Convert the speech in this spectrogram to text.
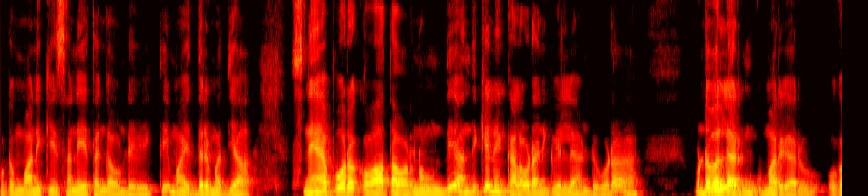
కుటుంబానికి సన్నిహితంగా ఉండే వ్యక్తి మా ఇద్దరి మధ్య స్నేహపూర్వక వాతావరణం ఉంది అందుకే నేను కలవడానికి వెళ్ళా అంటూ కూడా ఉండవల్లి అరుణ్ కుమార్ గారు ఒక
